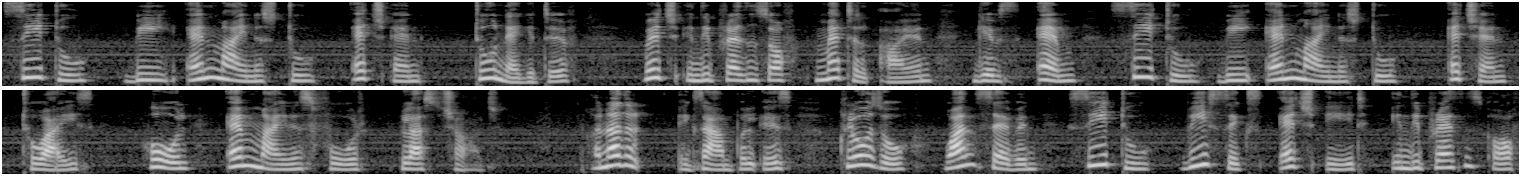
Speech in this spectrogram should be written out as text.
C2BN-2HN2 negative which in the presence of metal ion gives M C2BN-2HN twice whole M-4 plus charge. Another example is closo 17 C2 B6H8 in the presence of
